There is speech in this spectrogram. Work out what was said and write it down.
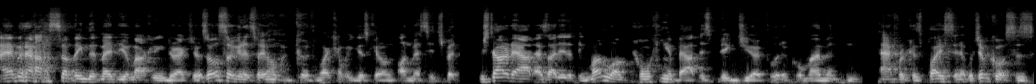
I am going to ask something that maybe your marketing director is also going to say, oh my God, why can't we just get on, on message? But we started out, as I did a big monologue, talking about this big geopolitical moment and Africa's place in it, which of course is,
